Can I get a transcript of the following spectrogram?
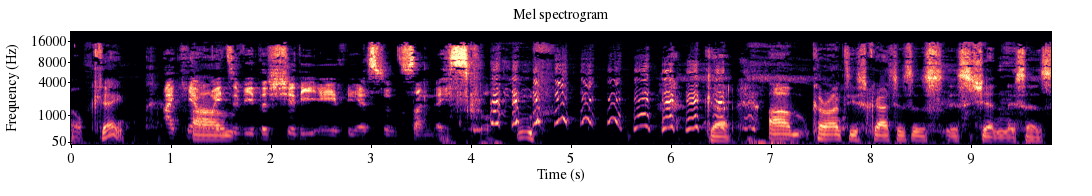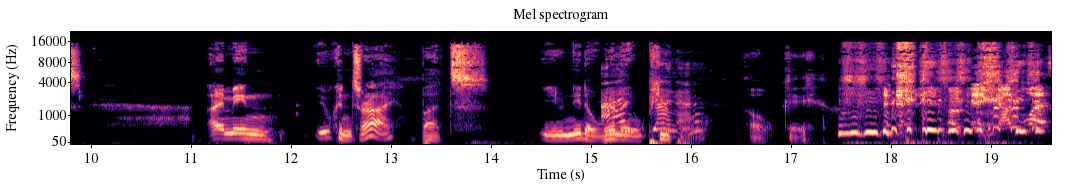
Okay. I can't Um, wait to be the shitty atheist in Sunday school. God. Um, Karanti scratches his, his chin and he says, I mean, you can try, but you need a willing I'm gonna. pupil. Okay. okay, God bless.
